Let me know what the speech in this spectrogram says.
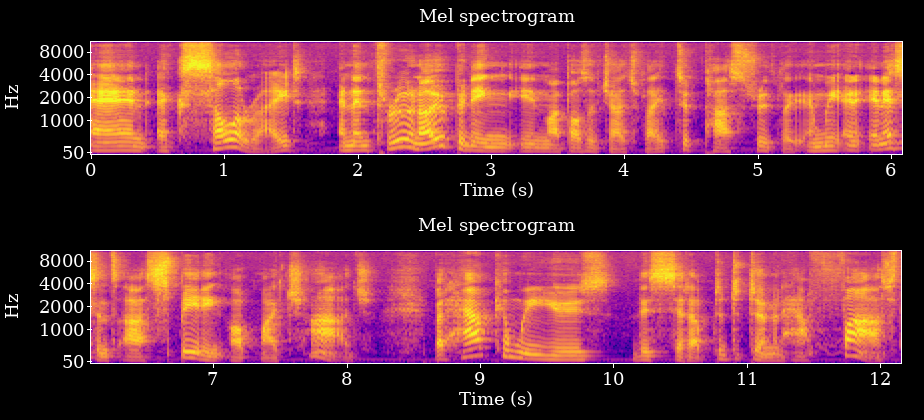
and accelerate and then through an opening in my positive charge plate to pass through the plate. And we, in essence, are speeding up my charge. But how can we use this setup to determine how fast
